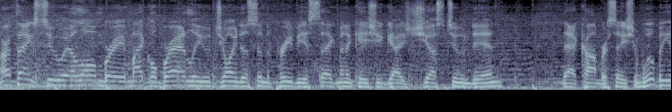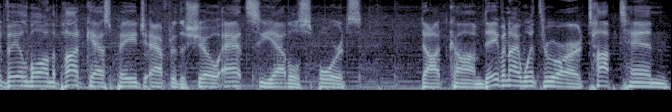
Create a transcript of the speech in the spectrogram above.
Our thanks to El Hombre, Michael Bradley, who joined us in the previous segment. In case you guys just tuned in, that conversation will be available on the podcast page after the show at seattlesports.com. Dave and I went through our top 10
